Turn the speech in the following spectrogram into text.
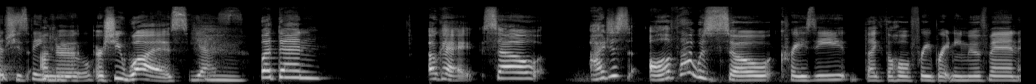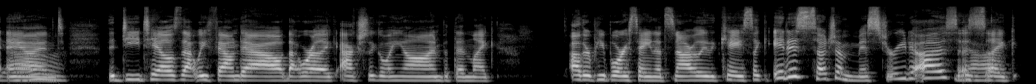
Yes, she's thank under, you. or she was. Yes. Mm. But then, okay, so I just, all of that was so crazy. Like the whole Free Britney movement Yeah. and the details that we found out that were like actually going on. But then, like, other people are saying that's not really the case. Like, it is such a mystery to us as like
